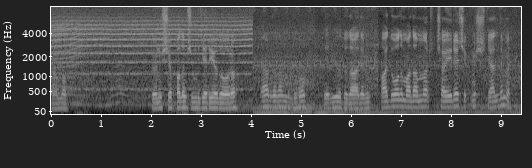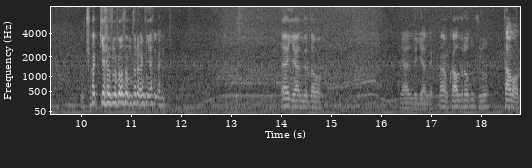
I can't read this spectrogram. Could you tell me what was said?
Tamam. Dönüş yapalım şimdi geriye doğru. Nerede lan bu drone? Geliyordu daha demin. Hadi oğlum adamlar çayıra çıkmış. Geldi mi? Uçak geldi oğlum drone gelmedi. He geldi tamam. Geldi geldi. Tamam kaldıralım şunu. Tamam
